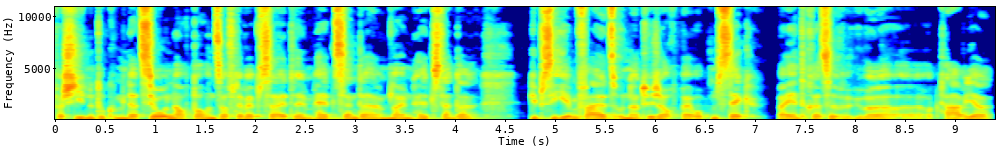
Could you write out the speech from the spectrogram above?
verschiedene Dokumentationen, auch bei uns auf der Webseite im Help Center, im neuen Help Center gibt es sie ebenfalls und natürlich auch bei OpenStack bei Interesse über äh, Octavia.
